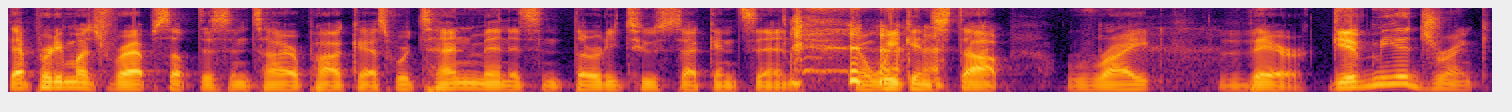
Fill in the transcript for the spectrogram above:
That pretty much wraps up this entire podcast. We're 10 minutes and 32 seconds in, and we can stop right there. Give me a drink.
